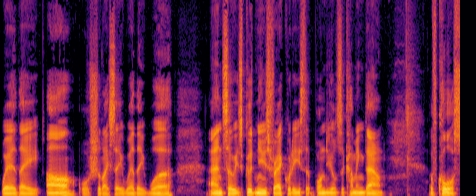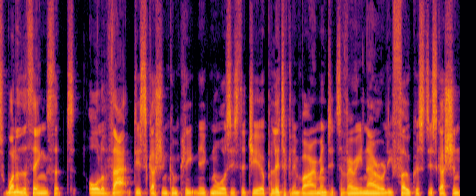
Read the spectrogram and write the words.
where they are, or should I say where they were. And so it's good news for equities that bond yields are coming down. Of course, one of the things that all of that discussion completely ignores is the geopolitical environment. It's a very narrowly focused discussion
